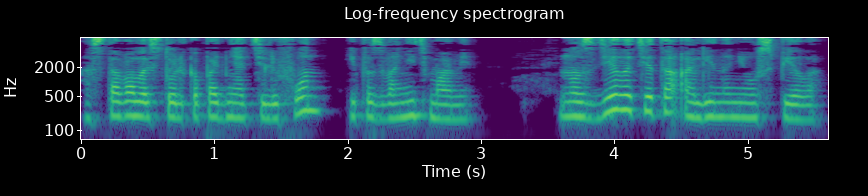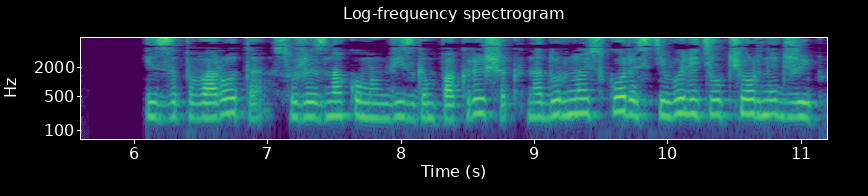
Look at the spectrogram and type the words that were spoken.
Оставалось только поднять телефон и позвонить маме. Но сделать это Алина не успела. Из-за поворота с уже знакомым визгом покрышек на дурной скорости вылетел черный джип,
